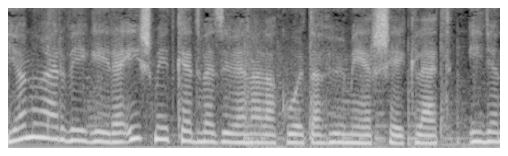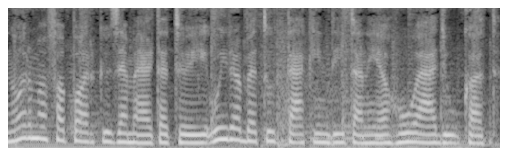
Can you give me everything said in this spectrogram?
Január végére ismét kedvezően alakult a hőmérséklet, így a Normafa Park üzemeltetői újra be tudták indítani a hóágyúkat,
